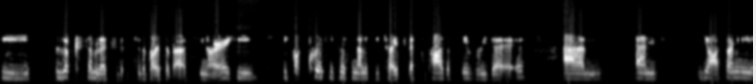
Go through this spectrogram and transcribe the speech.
He looks similar to the, to the both of us. You know, he's mm. he's got quirky personality traits that surprise us every day. Um, and yeah, so many,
